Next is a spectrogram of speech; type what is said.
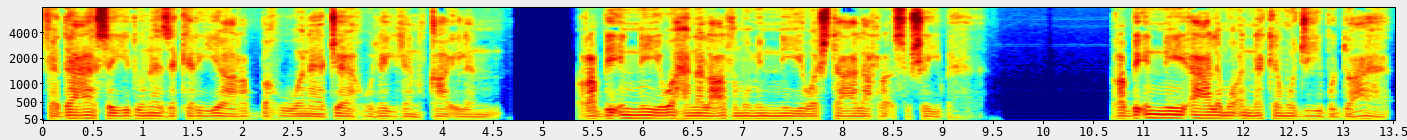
فدعا سيدنا زكريا ربه وناجاه ليلا قائلا رب إني وهن العظم مني واشتعل الرأس شيبا. رب إني أعلم أنك مجيب الدعاء.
